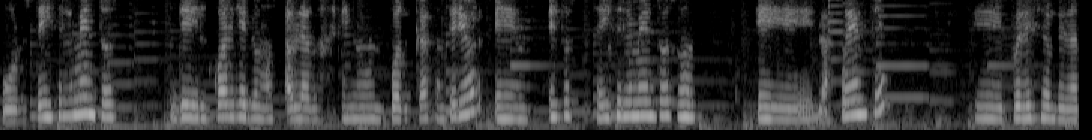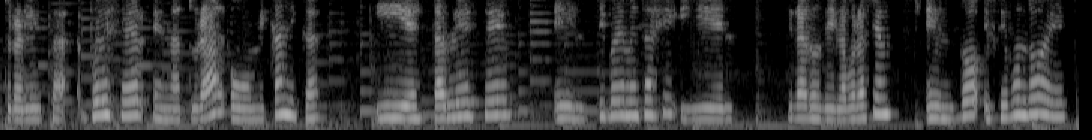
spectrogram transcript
por seis elementos del cual ya habíamos hablado en un podcast anterior. Eh, estos seis elementos son eh, la fuente, puede ser de naturaleza, puede ser eh, natural o mecánica y establece el tipo de mensaje y el grado de elaboración. El, el segundo es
